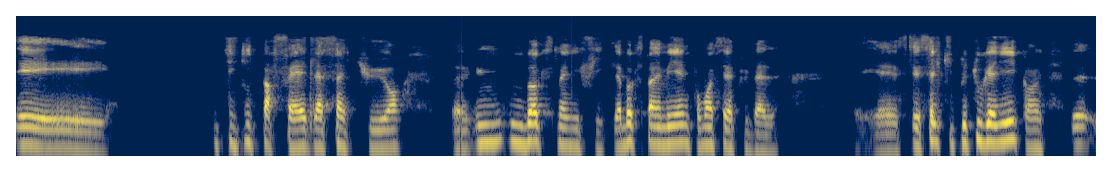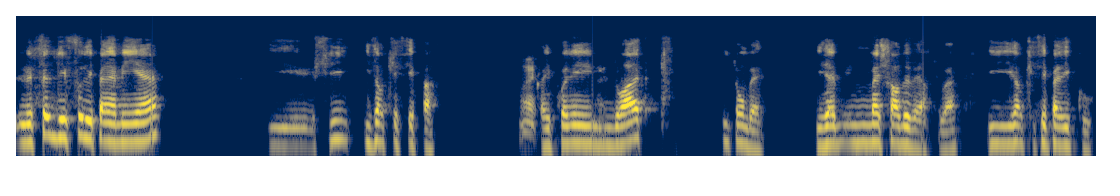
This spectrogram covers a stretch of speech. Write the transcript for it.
Et une technique parfaite, la ceinture, euh, une, boxe magnifique. La boxe panaméenne, pour moi, c'est la plus belle. C'est celle qui peut tout gagner. Quand le seul défaut des Panaméens, ils, ils encaissaient pas. Quand il prenait une droite, il tombait. Il avait une mâchoire de verre, tu vois. Il n'encaissait pas les coups.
